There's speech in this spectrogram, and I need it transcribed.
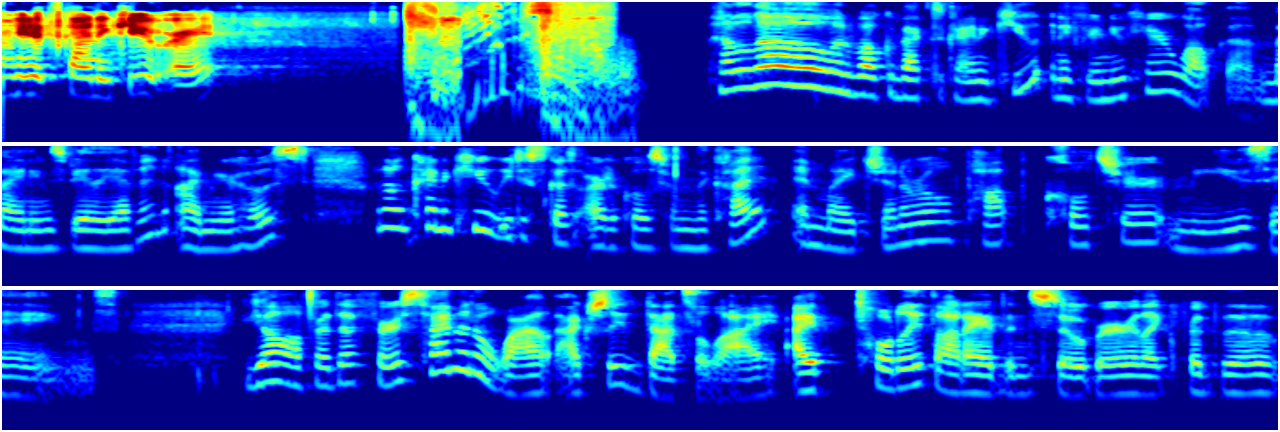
I mean, it's kind of cute, right? Hello and welcome back to Kinda Cute. And if you're new here, welcome. My name is Bailey Evan. I'm your host. And on Kinda Cute, we discuss articles from the cut and my general pop culture musings. Y'all, for the first time in a while, actually, that's a lie. I totally thought I had been sober, like for the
